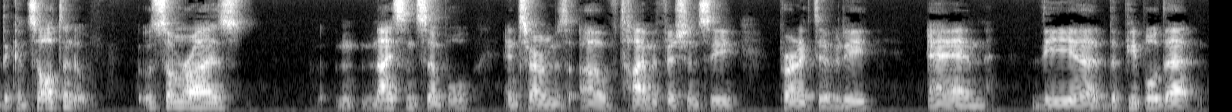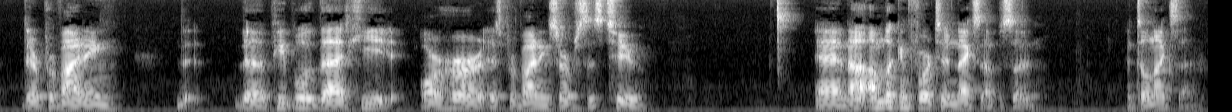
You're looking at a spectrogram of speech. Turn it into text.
the consultant summarized nice and simple in terms of time efficiency, productivity, and the uh, the people that they're providing the, the people that he or her is providing services to. And I'm looking forward to the next episode. Until next time.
